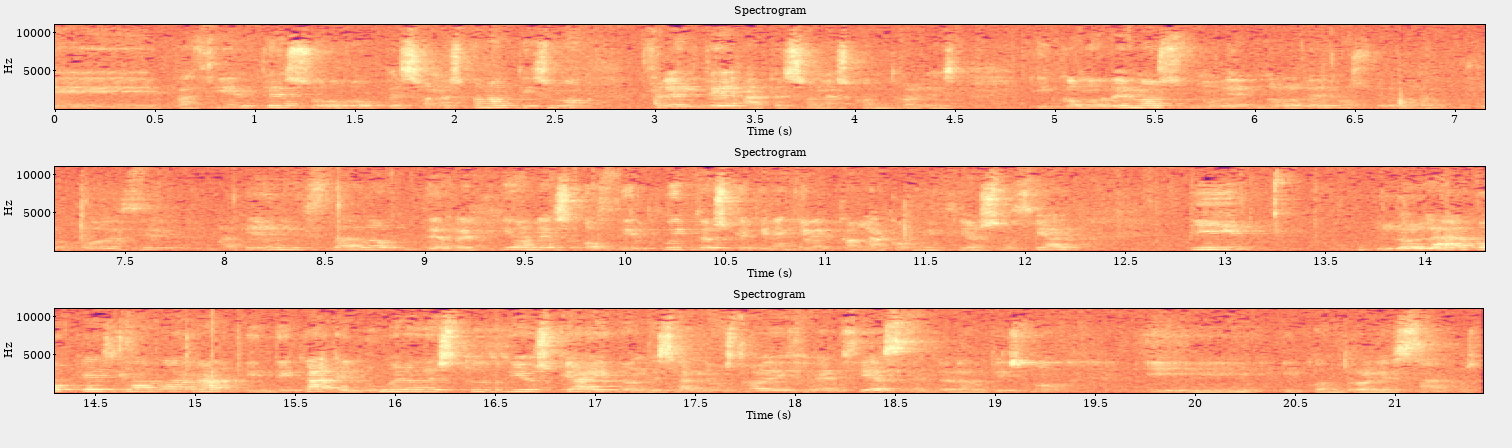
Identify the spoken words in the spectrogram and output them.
eh, pacientes o, personas con autismo frente a personas controles. Y como vemos, no, lo vemos, pero bueno, pues lo puedo decir, aquí hay un listado de regiones o circuitos que tienen que ver con la cognición social. Y lo largo que es la barra indica el número de estudios que hay donde se han demostrado diferencias entre el autismo y, controles sanos.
